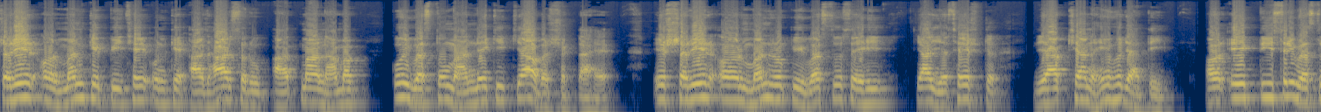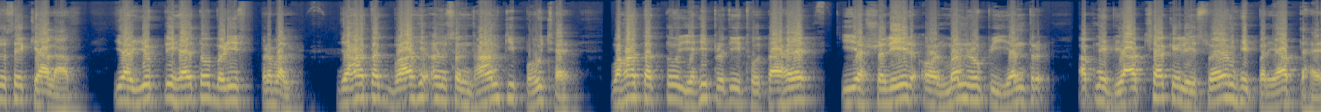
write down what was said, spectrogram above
शरीर और मन के पीछे उनके आधार स्वरूप आत्मा नामक कोई वस्तु मानने की क्या आवश्यकता है? इस शरीर और मन रूपी वस्तु से ही क्या यथेष्ट व्याख्या नहीं हो जाती? और एक तीसरी वस्तु से क्या लाभ? यह युक्ति है तो बड़ी प्रबल। जहाँ तक बाह्य अनुसंधान की पहुँच है वहाँ तक तो यही प्रतीत होता है कि यह शरीर और मन रूपी यंत्र अपनी व्याख्या के लिए स्वयं ही पर्याप्त है।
